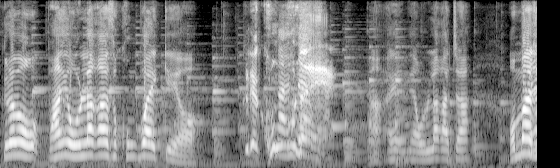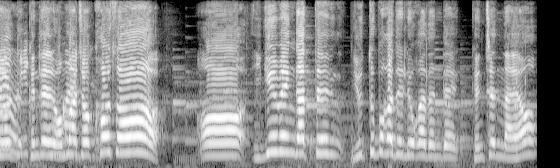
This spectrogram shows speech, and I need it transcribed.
그러면 방에 올라가서 공부할게요. 그래 공부나 해. 아, 그냥 올라가자. 엄마 그래, 저 우리 근데 엄마 저 커서 어 이규맨 같은 유튜버가 되려고 하는데 괜찮나요?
